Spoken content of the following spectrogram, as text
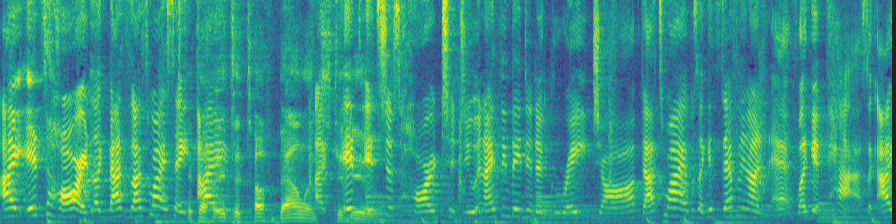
I it's hard. Like that's that's why I say It's a, I. it's a tough balance I- to it's, do. it's just hard to do, and I think they did a great job. That's why I was like, it's definitely not an F. Like it passed. Like I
